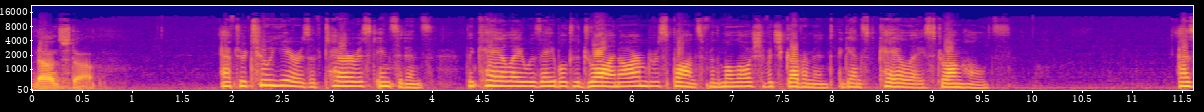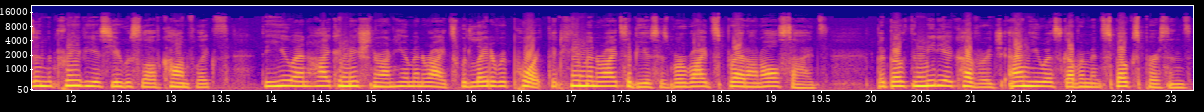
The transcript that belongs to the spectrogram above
nonstop. After two years of terrorist incidents, the KLA was able to draw an armed response from the Milosevic government against KLA strongholds. As in the previous Yugoslav conflicts, the UN High Commissioner on Human Rights would later report that human rights abuses were widespread on all sides, but both the media coverage and U.S. government spokespersons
